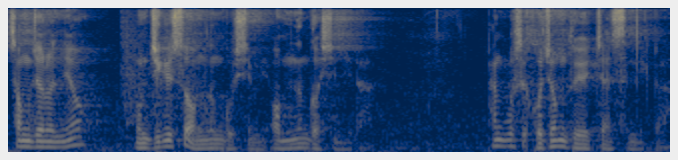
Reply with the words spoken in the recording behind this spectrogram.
성전은요 움직일 수 없는 곳입니다. 없는 것입니다. 한 곳에 고정되어 있지 않습니까?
